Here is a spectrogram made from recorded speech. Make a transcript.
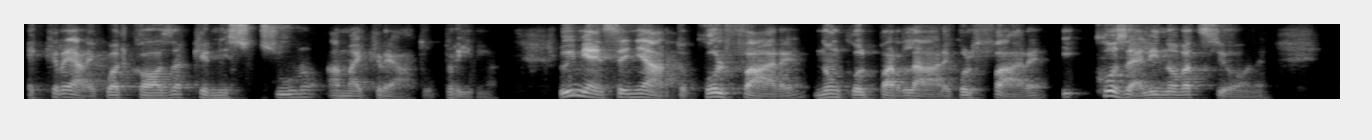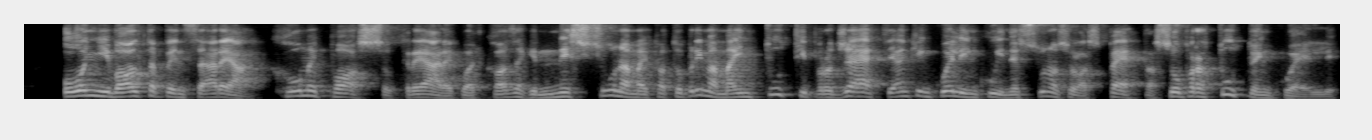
è creare qualcosa che nessuno ha mai creato prima. Lui mi ha insegnato col fare, non col parlare, col fare, cos'è l'innovazione. Ogni volta pensare a come posso creare qualcosa che nessuno ha mai fatto prima, ma in tutti i progetti, anche in quelli in cui nessuno se lo aspetta, soprattutto in quelli,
